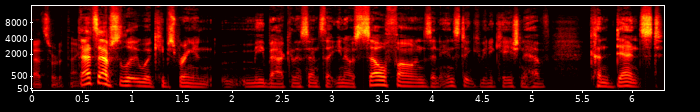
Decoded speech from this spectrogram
that sort of thing. That's absolutely what keeps bringing me back in the sense that you know cell phones and instant communication have condensed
